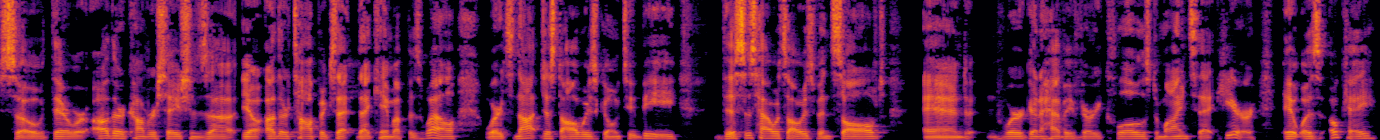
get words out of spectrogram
So there were other conversations uh, you know other topics that that came up as well where it's not just always going to be this is how it's always been solved. And we're going to have a very closed mindset here. It was, okay,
